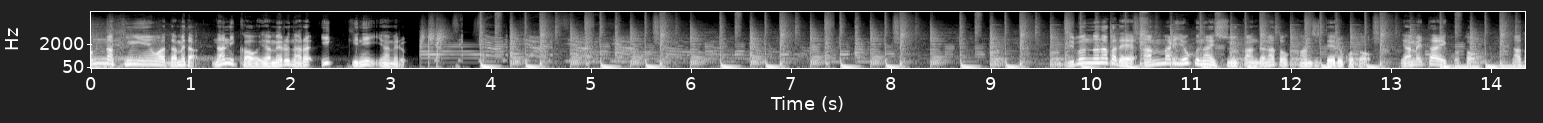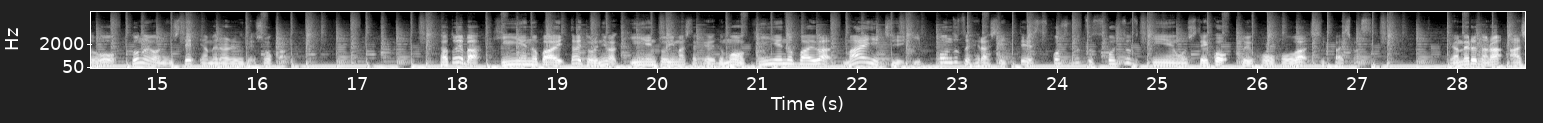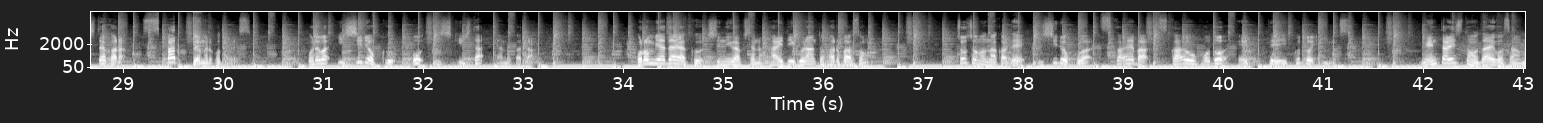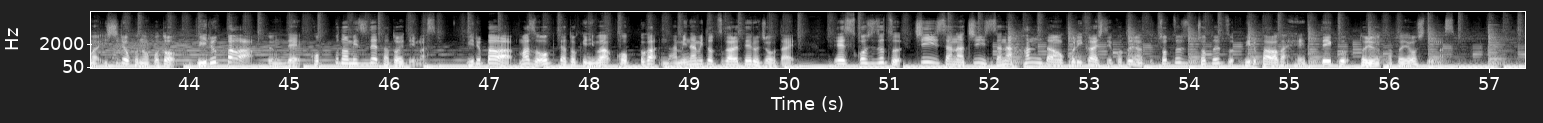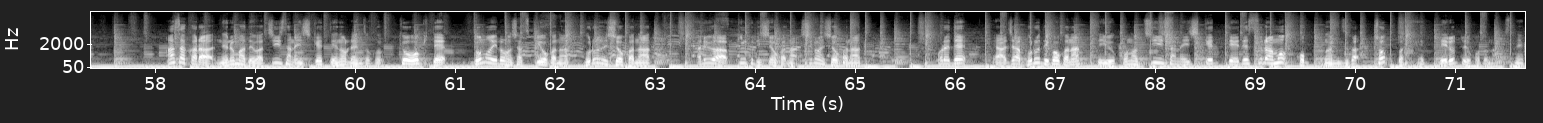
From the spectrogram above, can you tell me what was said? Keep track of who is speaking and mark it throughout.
Speaker 1: こんな禁煙はダメだ。何かをやめるなら一気にやめる。自分の中であんまり良くない習慣だなと感じていることやめたいことなどをどのようにしてやめられるでしょうか。例えば禁煙の場合タイトルには禁煙と言いましたけれども禁煙の場合は毎日1本ずつ減らしていって少しずつ少しずつ禁煙をしていこうという方法は失敗します。やめるなら明日からスパッとやめることです。これは意志力を意識したやめ方。コロンビア大学心理学者のハイディ・グラント・ハルバーソン。著書の中で意志力は使えば使うほど減っていくと言います。メンタリストの DAIGO さんは意志力のことをビルパワーと呼んでコップの水で例えています。ビルパワーまず起きた時にはコップがなみなみと継がれている状態。で少しずつ小さな小さな判断を繰り返していくことによってちょっとずつちょっとずつビルパワーが減っていくという例えをしています。朝から寝るまでは小さな意思決定の連続。今日起きてどの色のシャツ着ようかなブルーにしようかなあるいはピンクにしようかな白にしようかな。これでじゃあブルーでいこうかなっていうこの小さな意思決定です。らもコップの水がちょっと減っているということなんですね。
